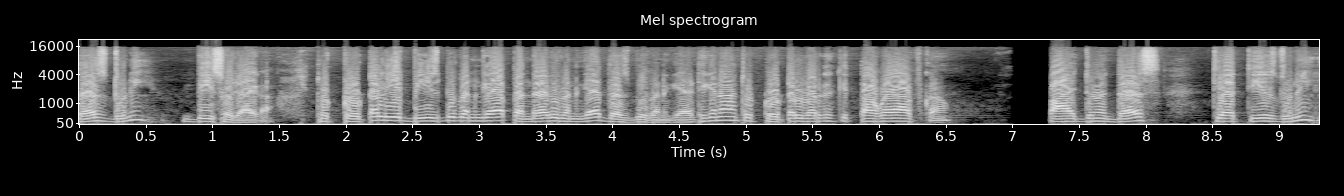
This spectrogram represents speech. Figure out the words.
दस दूनी बीस हो जाएगा। तो टोटल ये बीस भी बन गया, पंद्रह भी बन गया, दस भी बन गया, ठीक है ना? तो टोटल वर्क कितना हो गया आपका? पाँच दोनों दस या तीस दूनी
